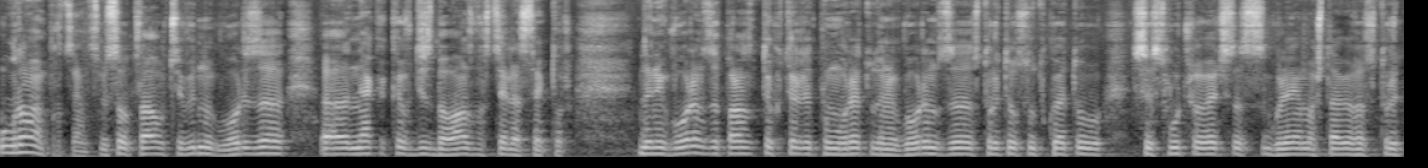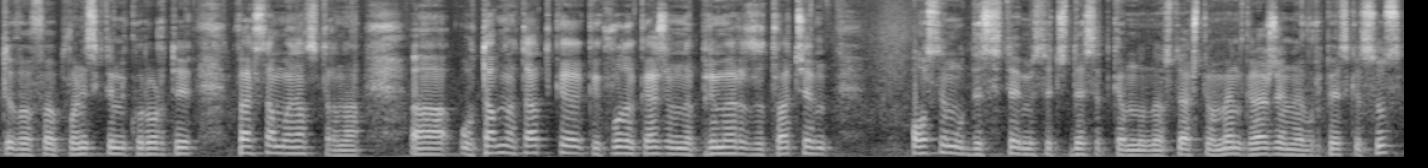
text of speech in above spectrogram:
огромен процент. В смисъл това очевидно говори за а, някакъв дисбаланс в целия сектор. Да не говорим за празните хотели по морето, да не говорим за строителството, което се случва вече с големи мащаби в, в планинските ни курорти. Това е само една страна. А, оттам нататък какво да кажем, например, за това, че 8 от 10, мисля, че 10 към настоящия момент граждани на Европейския съюз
